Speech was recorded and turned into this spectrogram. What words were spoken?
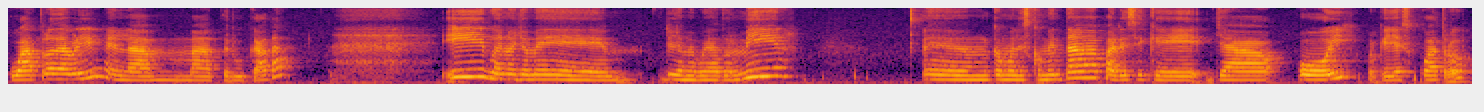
4 de abril en la madrugada. Y bueno, yo me, yo ya me voy a dormir. Em, como les comentaba, parece que ya hoy, porque ya es 4,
